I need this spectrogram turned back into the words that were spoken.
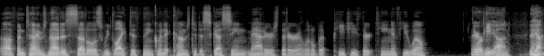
oftentimes not as subtle as we'd like to think when it comes to discussing matters that are a little bit PG 13, if you will. There Or are people, beyond. Yeah,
